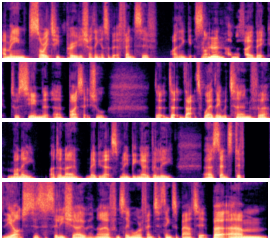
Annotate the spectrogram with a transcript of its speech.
I mean, sorry to be prudish. I think it's a bit offensive. I think it's slightly homophobic to assume that uh, bisexual that, that that's where they would turn for money. I don't know. Maybe that's me being overly uh, sensitive. The Archers is a silly show, and I often say more offensive things about it. But um,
